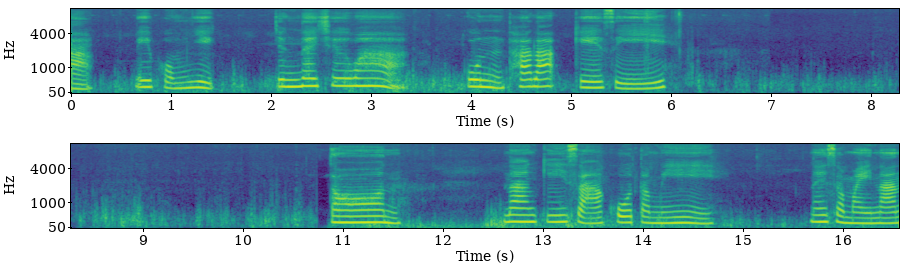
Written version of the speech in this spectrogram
ากมีผมหยิก จึงได้ชื่อว่า กุณทละเกสี ตอน นางกีสาโคตมี ในสมัยนั้น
